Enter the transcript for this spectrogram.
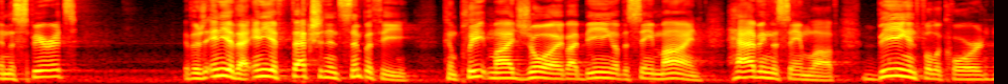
in the Spirit. If there's any of that, any affection and sympathy, complete my joy by being of the same mind, having the same love, being in full accord,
